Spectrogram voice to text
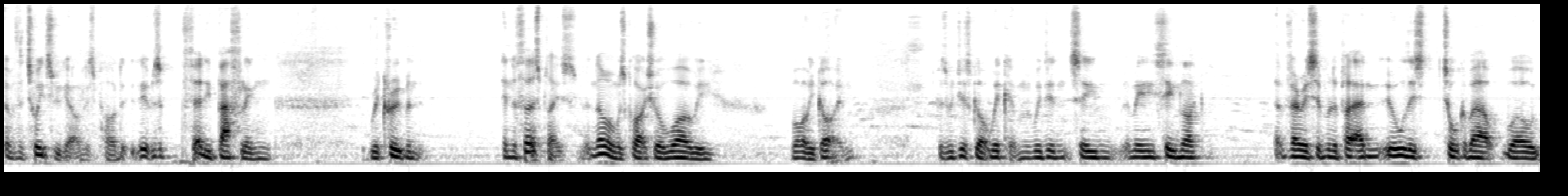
of the tweets we get on this pod. It was a fairly baffling recruitment in the first place. No one was quite sure why we why we got him because we just got Wickham. We didn't seem. I mean, he seemed like a very similar player. And all this talk about well,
